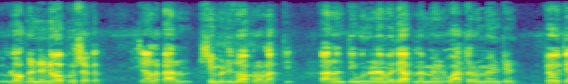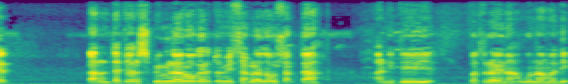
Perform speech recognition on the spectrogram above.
लोखंडाने वापरू शकत. त्याला कारण सिमेंटच वापरावं लागते कारण ते उन्हाळ्यामध्ये आपलं मे वातावरण मेंटेन ठेवतात. कारण त्याच्यावर स्प्रिंगलर वगैरे तुम्ही सगळं लावू शकता. आणि ते पत्र आहे ना उन्हामध्ये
